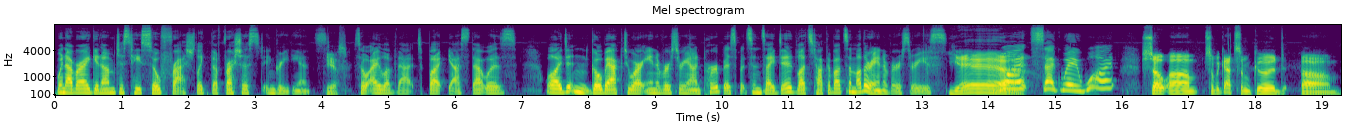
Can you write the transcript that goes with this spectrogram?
whenever I get them, just taste so fresh, like the freshest ingredients. Yes. So I love that. But yes, that was. Well, I didn't go back to our anniversary on purpose, but since I did, let's talk about some other anniversaries. Yeah. What segue? What? So, um, so we got some good, um,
